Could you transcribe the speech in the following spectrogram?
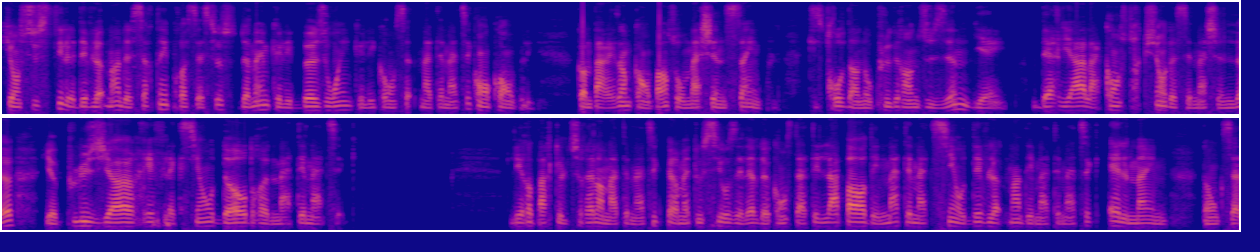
qui ont suscité le développement de certains processus, de même que les besoins que les concepts mathématiques ont comblés. Comme par exemple quand on pense aux machines simples qui se trouvent dans nos plus grandes usines, bien derrière la construction de ces machines-là, il y a plusieurs réflexions d'ordre mathématique. Les repères culturels en mathématiques permettent aussi aux élèves de constater l'apport des mathématiciens au développement des mathématiques elles-mêmes. Donc, ça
